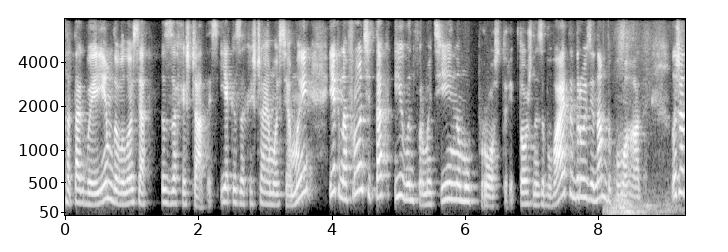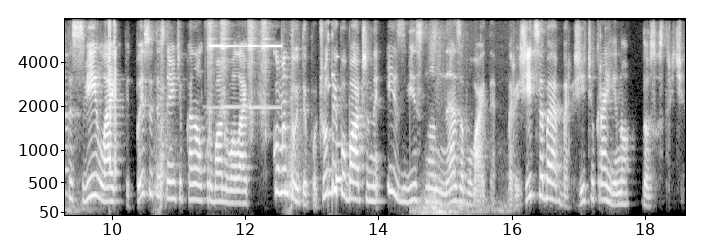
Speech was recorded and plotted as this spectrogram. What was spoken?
А так би їм довелося захищатись, як і захищаємося ми, як на фронті, так і в інформаційному просторі. Тож не забувайте, друзі, нам допомагати. Лишати свій лайк, підписуйтесь на YouTube канал Курбанова Лайф, коментуйте почути і побачене, і звісно, не забувайте. Бережіть себе, бережіть Україну. До зустрічі!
